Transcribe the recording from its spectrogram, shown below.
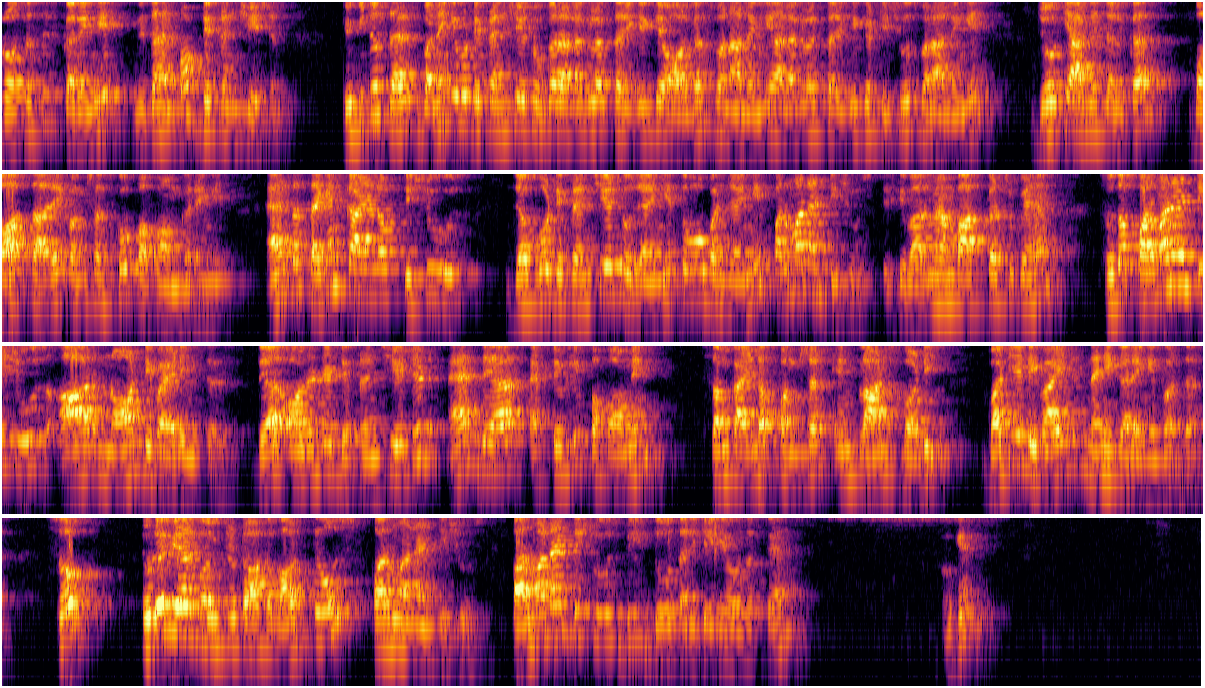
processes करेंगे with the help of differentiation. क्योंकि जो सेल्स बनेंगे वो डिफ्रेंशिएट होकर अलग अलग तरीके के ऑर्गन्स बना लेंगे अलग अलग तरीके के टिश्यूज बना लेंगे, जो कि आगे चलकर बहुत सारे फ़ंक्शंस को परफॉर्म करेंगे. And the second kind of tissues जब वो डिफ्रेंशिएट हो जाएँगे तो वो बन जाएँगे परमानेंट टिश्यूज इसके बारे में हम बात कर चुके हैं. So the permanent tissues are non dividing cells they are already differentiated and they are actively performing some kind of function in plants body but ये डिवाइड नहीं करेंगे further so today we are going to talk about those permanent tissues permanent tissues भी दो तरीके के हो सकते हैं ओके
